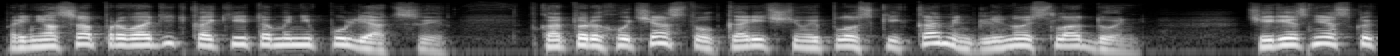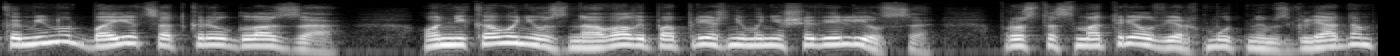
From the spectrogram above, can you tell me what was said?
принялся проводить какие-то манипуляции, в которых участвовал коричневый плоский камень длиной с ладонь. Через несколько минут боец открыл глаза. Он никого не узнавал и по-прежнему не шевелился, просто смотрел вверх мутным взглядом,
